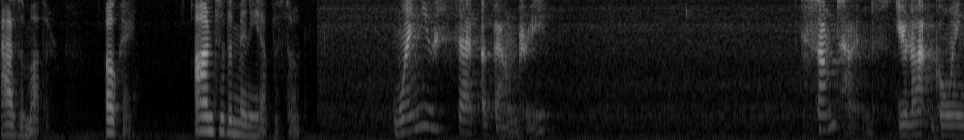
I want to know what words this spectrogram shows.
as a mother. Okay, on to the mini episode. When you set a boundary, sometimes you're not going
